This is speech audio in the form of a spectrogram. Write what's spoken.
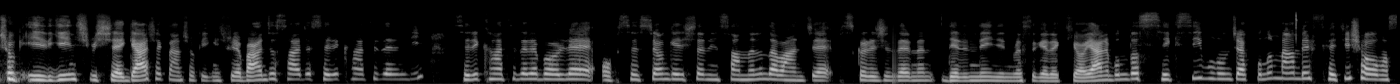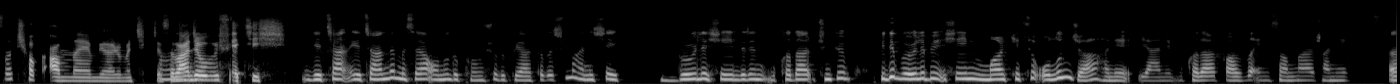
Çok ilginç bir şey. Gerçekten çok ilginç bir şey. Bence sadece seri katillerin değil, seri katillere böyle obsesyon geliştiren insanların da bence psikolojilerinin derinine inilmesi gerekiyor. Yani bunda seksi bulunacak bunun ben bir fetiş olmasını çok anlayamıyorum açıkçası. Bence Aynen. bu bir fetiş. Geçen geçen de mesela onu da konuşuyorduk bir arkadaşımla hani şey böyle şeylerin bu kadar çünkü bir de böyle bir şeyin marketi olunca hani yani bu kadar fazla insanlar hani e,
